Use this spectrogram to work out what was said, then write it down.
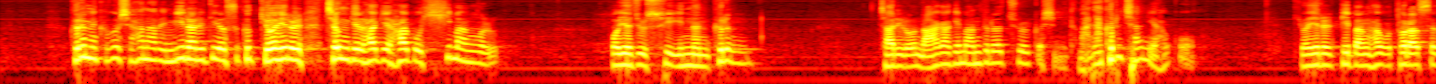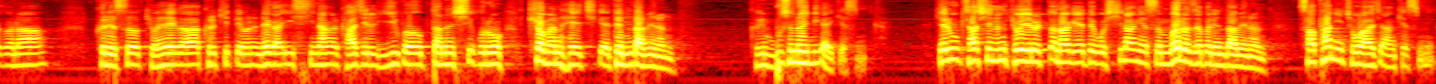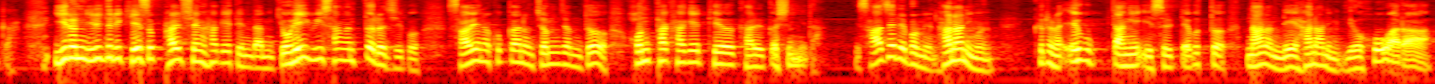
그러면 그것이 하나의 미랄이 되어서 그 교회를 정결하게 하고 희망을 보여줄 수 있는 그런 자리로 나가게 만들어 줄 것입니다. 만약 그렇지 아니하고 교회를 비방하고 돌아서거나 그래서 교회가 그렇기 때문에 내가 이 신앙을 가질 이유가 없다는 식으로 교만해지게 된다면 그게 무슨 의미가 있겠습니까? 결국 자신은 교회를 떠나게 되고 신앙에서 멀어져 버린다면 사탄이 좋아하지 않겠습니까? 이런 일들이 계속 발생하게 된다면 교회 위상은 떨어지고 사회나 국가는 점점 더 혼탁하게 되어 갈 것입니다. 사절에 보면 하나님은 그러나 애국 땅에 있을 때부터 나는 내 하나님 여호와라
